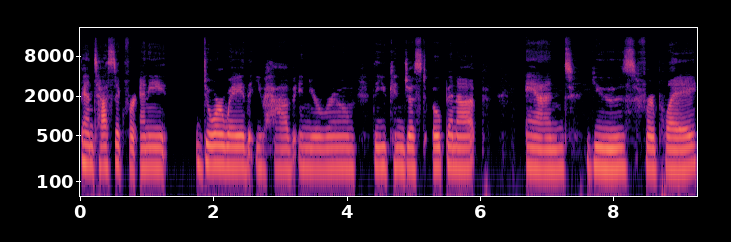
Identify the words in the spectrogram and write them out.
fantastic for any doorway that you have in your room that you can just open up and use for play.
